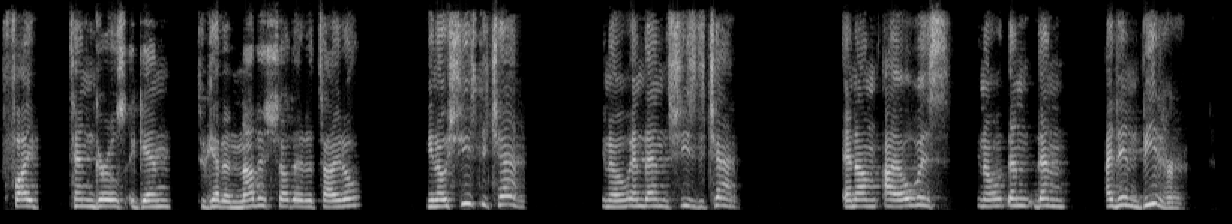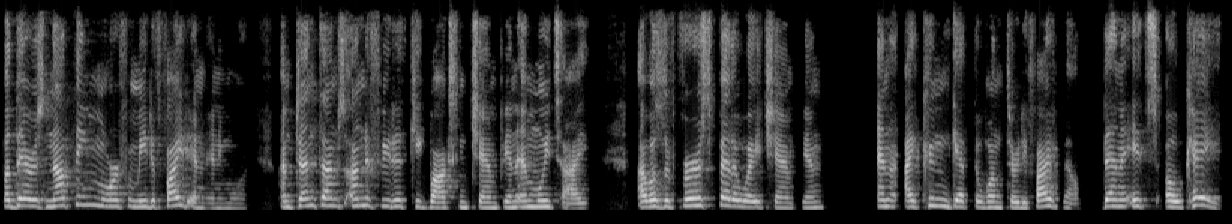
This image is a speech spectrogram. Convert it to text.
fight 10 girls again to get another shot at a title? You know, she's the champ. You know, and then she's the champ. And I'm, I always you know, then then I didn't beat her. But there is nothing more for me to fight in anymore. I'm 10 times undefeated kickboxing champion and Muay Thai. I was the first featherweight champion. and I couldn't get the 135 belt, then it's okay.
